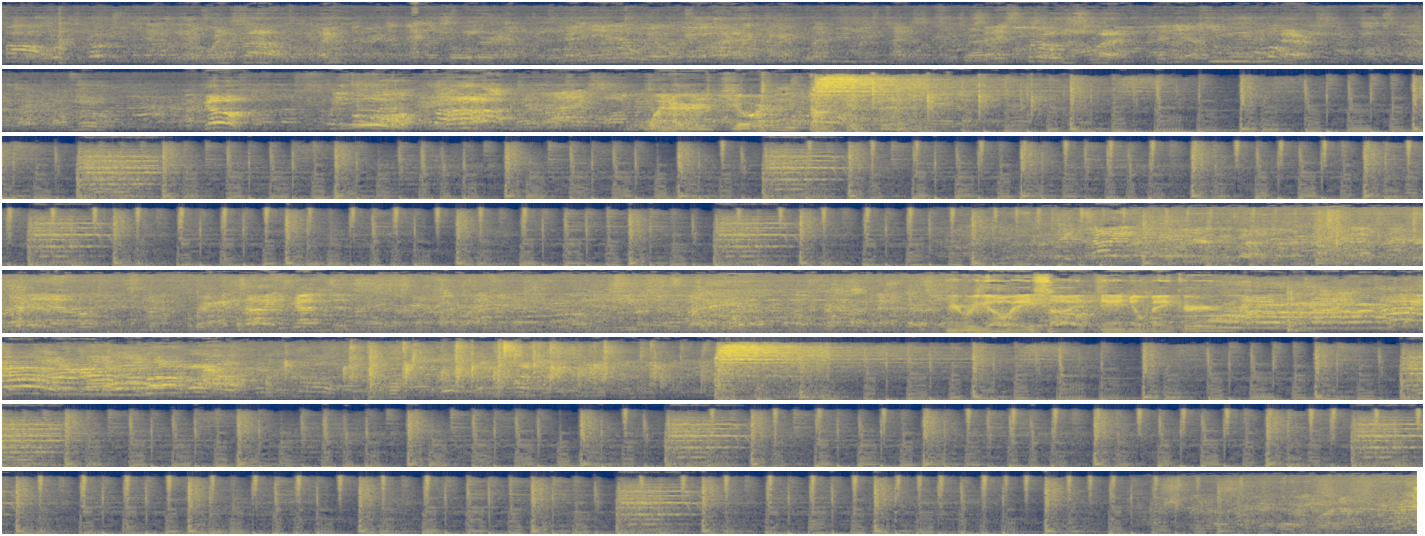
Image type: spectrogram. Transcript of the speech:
foul. One foul, right? One shoulder in. Viens là, Will. Reste Go proche. this way. Fais des petits mouvements. There. Don't move. Go! C'est beau. Stop! Winner, Jordan Duncanson. Here we go, A side, Daniel Baker.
